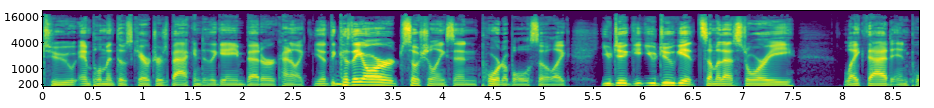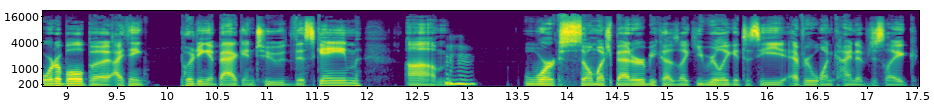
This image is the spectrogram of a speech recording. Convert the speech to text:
to implement those characters back into the game better kind of like you know because they are social links and portable so like you did get, you do get some of that story like that in portable but I think putting it back into this game um Mhm. works so much better because like you really get to see everyone kind of just like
